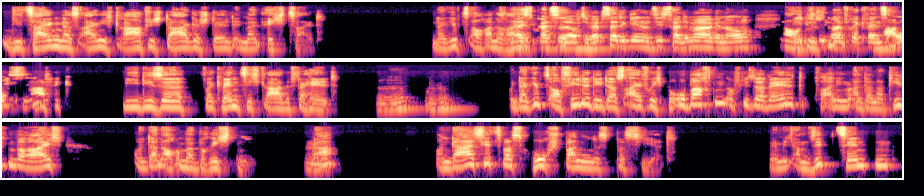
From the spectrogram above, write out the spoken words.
die zeigen das eigentlich grafisch dargestellt immer in Echtzeit. Und da gibt es auch eine das heißt, Du kannst auf die Webseite gehen und siehst halt immer genau, genau wie die Schumann-Frequenz aussieht. Grafik, wie diese Frequenz sich gerade verhält. Mhm, mh. Und da gibt es auch viele, die das eifrig beobachten auf dieser Welt, vor allem im alternativen Bereich, und dann auch immer berichten. Mhm. Ja? Und da ist jetzt was Hochspannendes passiert. Nämlich am 17.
